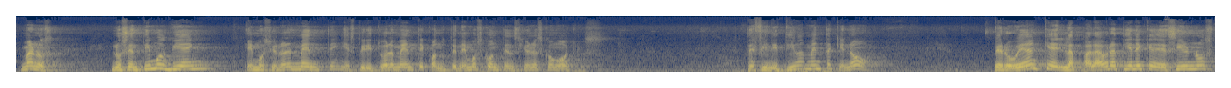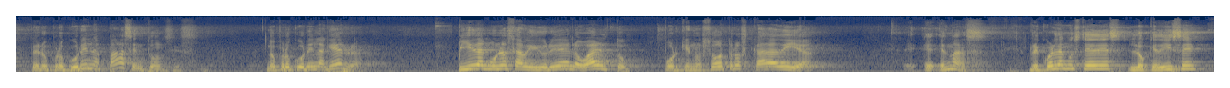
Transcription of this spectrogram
Hermanos, nos sentimos bien emocionalmente y espiritualmente cuando tenemos contenciones con otros. Definitivamente que no. Pero vean que la palabra tiene que decirnos, pero procuren la paz entonces. No procuren la guerra. Pidan una sabiduría de lo alto, porque nosotros cada día, eh, es más, ¿recuerdan ustedes lo que dice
